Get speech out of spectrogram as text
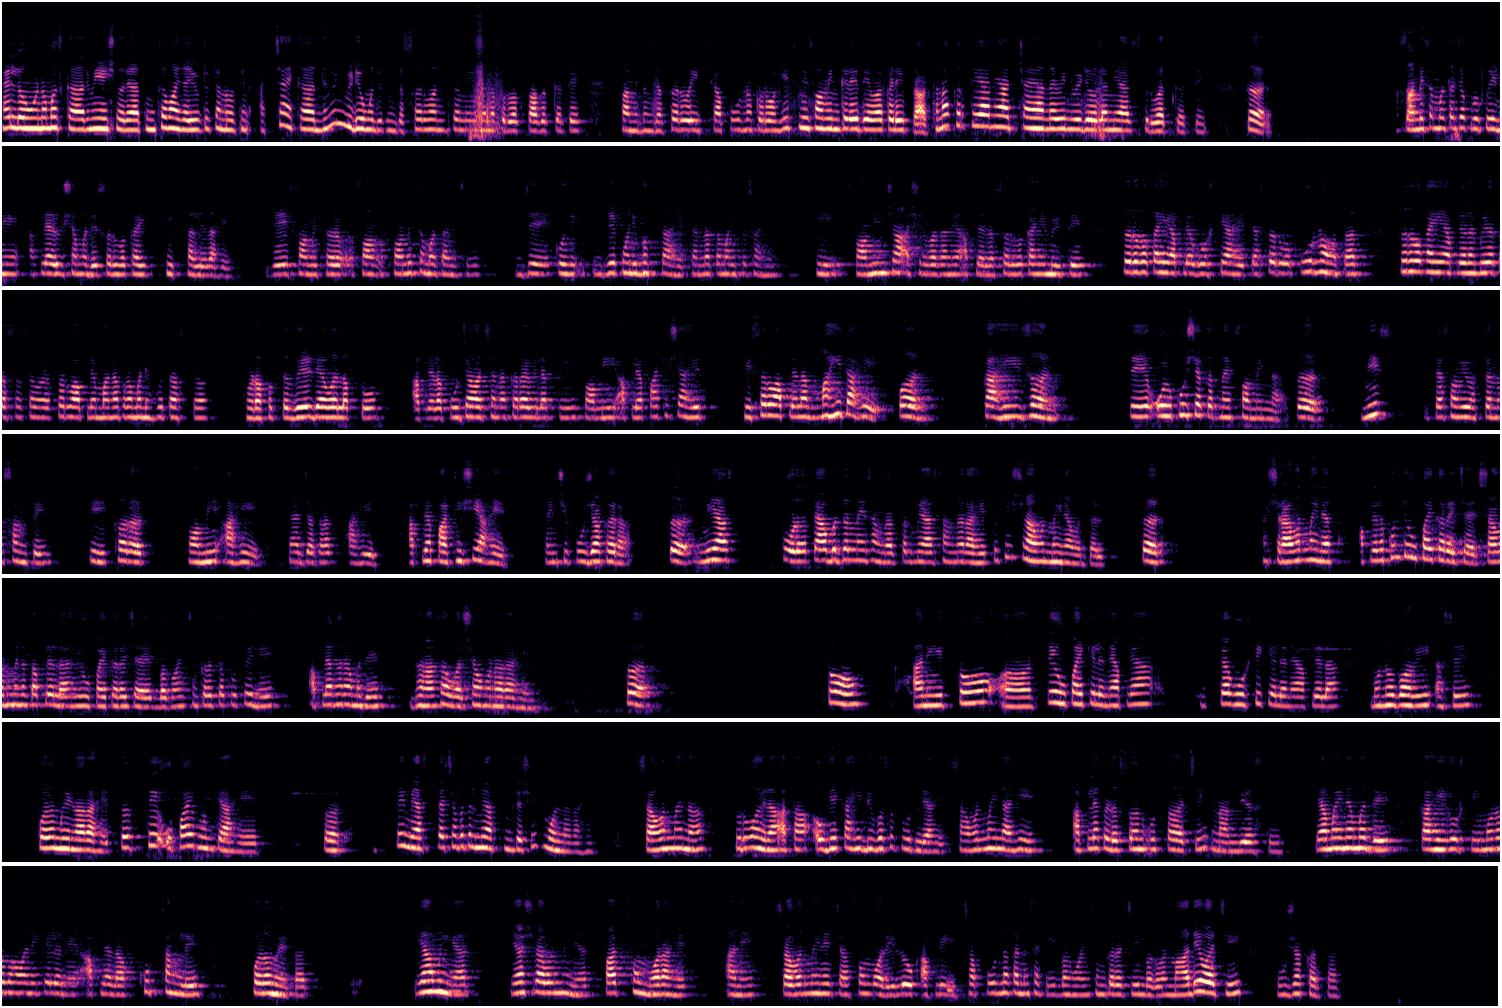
Hello नमस्कार. मी ऐश्वर्या. तुमचं माझ्या यूट्यूब चॅनलवरती आजच्या एका नवीन व्हिडिओमध्ये तुमच्या सर्वांचं मी मनपूर्वक स्वागत करते. स्वामी तुमच्या सर्व इच्छा पूर्ण करो. हीच मी स्वामींकडे देवाकडे प्रार्थना करते आणि आजच्या या नवीन व्हिडिओला मी आज सुरुवात करते. तर स्वामी समर्थाच्या कृपेने आपल्या आयुष्यामध्ये सर्व काही ठीक चाललेलं आहे. जे स्वामी सर स्वा स्वामी समर्थांचे जे कोणी जे कोणी भक्त आहेत त्यांना तर माहीतच आहे की स्वामींच्या आशीर्वादाने आपल्याला सर्व काही मिळते. सर्व काही आपल्या गोष्टी आहेत त्या सर्व पूर्ण होतात. सर्व काही आपल्याला मिळत असतं. सर्व सर्व आपल्या मनाप्रमाणे होत असतं. थोडा फक्त वेळ द्यावा लागतो. आपल्याला पूजा अर्चना करावी लागते. स्वामी आपल्या पाठीशी आहेत. हे सर्व आपल्याला माहीत आहे. पण काही जण ते ओळखू शकत नाहीत स्वामींना. तर मीच त्या स्वामी भक्तांना सांगते की खरंच स्वामी आहेत. ह्या जगात आहेत. आपल्या पाठीशी आहेत. त्यांची पूजा करा. तर मी आज थोडं त्याबद्दल नाही सांगणार. तर मी आज सांगणार आहे तर ते श्रावण महिन्याबद्दल. तर श्रावण महिन्यात आपल्याला कोणते उपाय करायचे आहेत? श्रावण महिन्यात आपल्याला हे उपाय करायचे आहेत. भगवान शंकराच्या कृपेने आपल्या घरामध्ये धनाचा वर्षा होणार आहे. तर तो आणि तो ते उपाय केल्याने आपल्या त्या गोष्टी केल्याने आपल्याला मनोभावी असे फळ मिळणार आहेत तर ते उपाय कोणते आहेत? तर ते मी आज त्याच्याबद्दल मी आज तुमच्याशी बोलणार आहे. श्रावण महिना सुरू व्हायला आता अवघे काही दिवसच उरले आहेत. श्रावण महिना ही आपल्याकडं सण उत्सवाची नांदी असते. या महिन्यामध्ये काही गोष्टी मनोभावाने केल्याने आपल्याला खूप चांगले फळं मिळतात. या महिन्यात या श्रावण महिन्यात पाच सोमवार आहेत आणि श्रावण महिन्याच्या सोमवारी लोक आपली इच्छा पूर्ण करण्यासाठी भगवान शंकराची भगवान महादेवाची पूजा करतात.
